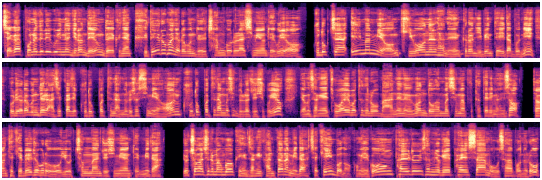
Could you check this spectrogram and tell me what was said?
제가 보내드리고 있는 이런 내용들 그냥 그대로만 여러분들 참고를 하시면 되고요. 구독자 1만 명 기원을 하는 그런 이벤트이다 보니 우리 여러분들 아직까지 구독 버튼 안 누르셨으면 구독 버튼 한 번씩 눌러주시고요. 영상에 좋아요 버튼으로 많은 응원도 한 번씩만 부탁드리면서 저한테 개별적으로 요청만 주시면 됩니다. 요청하시는 방법 굉장히 간단합니다. 제 개인 번호 010-8236-8354번으로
